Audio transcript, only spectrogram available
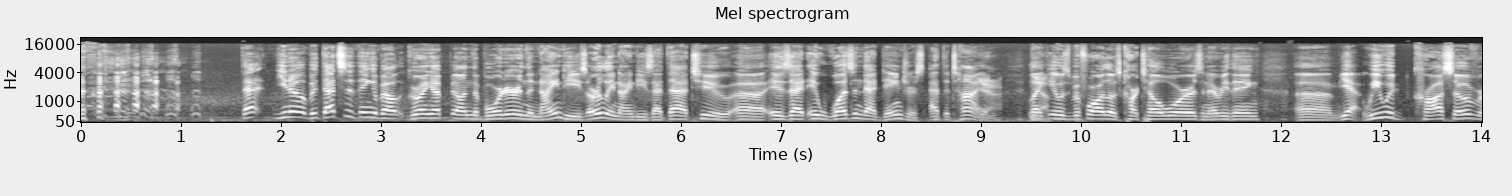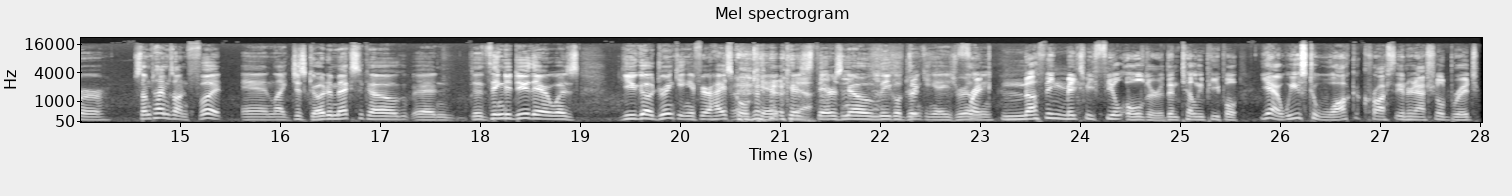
That you know, but that's the thing about growing up on the border in the '90s, early '90s, at that too, uh, is that it wasn't that dangerous at the time. Yeah. Like Yeah. it was before all those cartel wars and everything. Um, yeah, we would cross over sometimes on foot and like just go to Mexico. And the thing to do there was you go drinking if you're a high school kid because Yeah. there's no legal drinking age really. Frank, nothing makes me feel older than telling people, yeah, we used to walk across the international bridge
